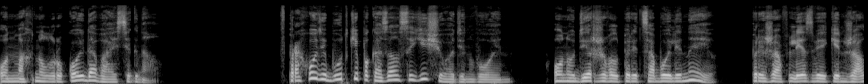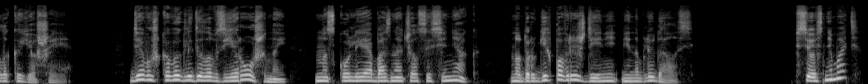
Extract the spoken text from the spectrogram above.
Он махнул рукой, давая сигнал. В проходе будки показался еще один воин. Он удерживал перед собой Линею, прижав лезвие кинжала к ее шее. Девушка выглядела взъерошенной, на скуле обозначился синяк, но других повреждений не наблюдалось. Все снимать?»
